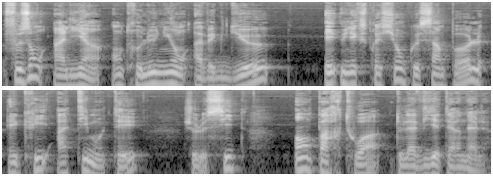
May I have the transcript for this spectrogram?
faisons un lien entre l'union avec Dieu et une expression que Saint Paul écrit à Timothée, je le cite, Empare-toi de la vie éternelle.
